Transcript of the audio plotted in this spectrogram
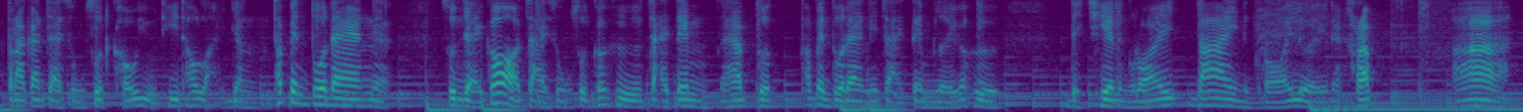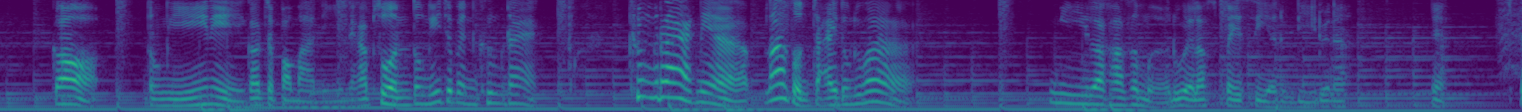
อัตราการจ่ายสูงสุดเขาอยู่ที่เท่าไหร่อย่าง ถ้าเป็นตัวแดงเนี่ยส่วนใหญ่ก็จ่ายสูงสุดก็คือจ่ายเต็มนะครับตัวถ้าเป็นตัวแดงเนี่ยจ่ายเต็มเลยก็คือเด็กเชียร์100 ได้ 100 เลยนะครับอ่าก็ตรงนี้นี่ก็จะประมาณนี้นะครับ ส่วนตรงนี้จะเป็นครึ่งแรก ครึ่งแรกเนี่ยน่าสนใจตรงที่ว่ามีราคาเสมอด้วยแล้วสเปเซียดูดีด้วยนะเนี่ยสเป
